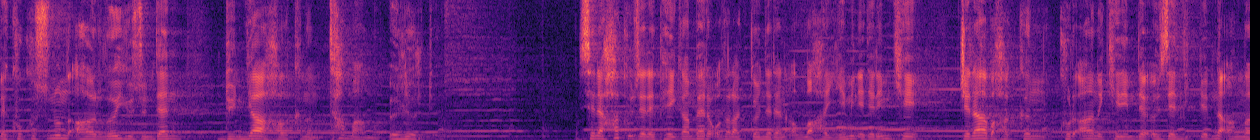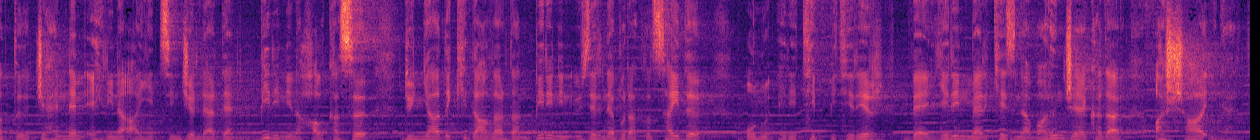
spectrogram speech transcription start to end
ve kokusunun ağırlığı yüzünden dünya halkının tamamı ölürdü. Seni hak üzere peygamber olarak gönderen Allah'a yemin ederim ki Cenab-ı Hakk'ın Kur'an-ı Kerim'de özelliklerini anlattığı cehennem ehline ait zincirlerden birinin halkası dünyadaki dağlardan birinin üzerine bırakılsaydı onu eritip bitirir ve yerin merkezine varıncaya kadar aşağı inerdi.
